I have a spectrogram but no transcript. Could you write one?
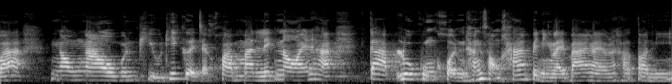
ว่าเงาเงาบนผิวที่เกิดจากความมันเล็กน้อยนะคะ กับรูขุมขนทั้งสองข้างเป็นอย่างไรบ้างแล้วนะคะ ตอนนี้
